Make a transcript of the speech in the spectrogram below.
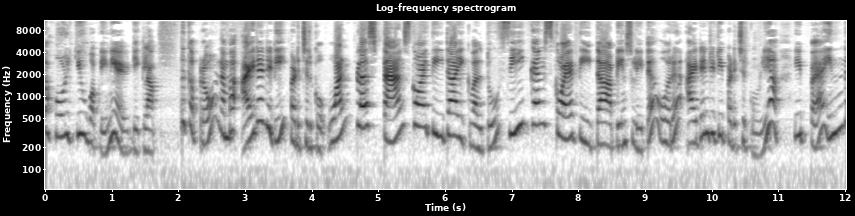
the whole cube அப்படின்னு எழுதிக்கலாம். அதுக்கப்புறம் நம்ம ஐடென்டிட்டி படிச்சிருக்கோம். One plus tan square theta equal to secant square theta அப்படின்னு சொல்லிட்டு ஒரு ஐடென்டிட்டி படிச்சிருக்கோம் இல்லையா? இப்போ இந்த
